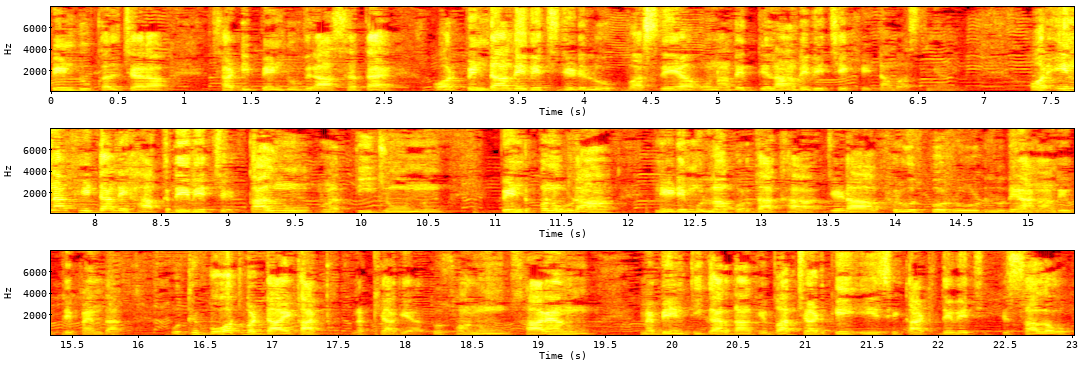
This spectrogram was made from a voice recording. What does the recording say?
ਪਿੰਡੂ ਕਲਚਰ ਆ, ਸਾਡੀ ਪਿੰਡੂ ਵਿਰਾਸਤ ਹੈ ਔਰ ਪਿੰਡਾਂ ਦੇ ਵਿੱਚ ਜਿਹੜੇ ਲੋਕ ਵਸਦੇ ਆ, ਉਹਨਾਂ ਦੇ ਦਿਲਾਂ ਦੇ ਵਿੱਚ ਇਹ ਖੇਡਾਂ ਵਸਦੀਆਂ ਨੇ। ਔਰ ਇਹਨਾਂ ਖੇਡਾਂ ਦੇ ਹੱਕ ਦੇ ਵਿੱਚ ਕੱਲ ਨੂੰ 29 ਜੂਨ ਨੂੰ ਪਿੰਡ ਭਨੋੜਾ, ਨੇੜੇ ਮੁੱਲਾਂਪੁਰ ਦਾਖਾ, ਜਿਹੜਾ ਫਿਰੋਜ਼ਪੁਰ ਰੋਡ ਲੁਧਿਆਣਾ ਦੇ ਉੱਤੇ ਪੈਂਦਾ, ਉੱਥੇ ਬਹੁਤ ਵੱਡਾ ਇਕੱਠ ਰੱਖਿਆ ਗਿਆ। ਤੋਂ ਸਾਨੂੰ ਸਾਰਿਆਂ ਨੂੰ ਮੈਂ ਬੇਨਤੀ ਕਰਦਾ ਕਿ ਵੱਧ ਚੜ ਕੇ ਇਸ ਇਕੱਠ ਦੇ ਵਿੱਚ ਹਿੱਸਾ ਲਓ,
